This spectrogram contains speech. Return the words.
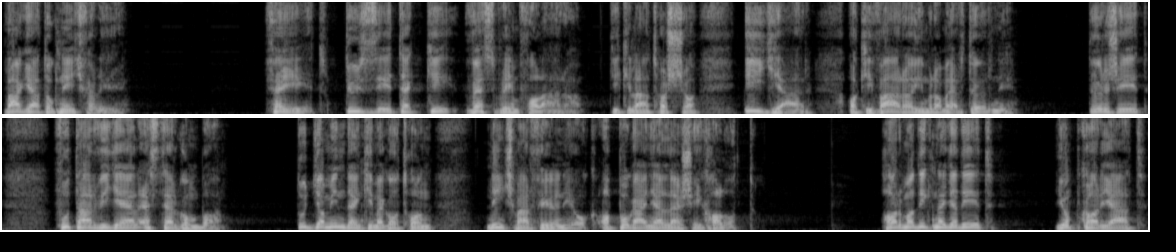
Vágjátok négy felé. Fejét tűzzétek ki Veszprém falára. Kiki láthassa, így jár, aki váraimra mer törni. Törzsét futár vigye el Esztergomba. Tudja mindenki meg otthon, nincs már félni ok, a pogány ellenség halott. Harmadik negyedét, jobb karját,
